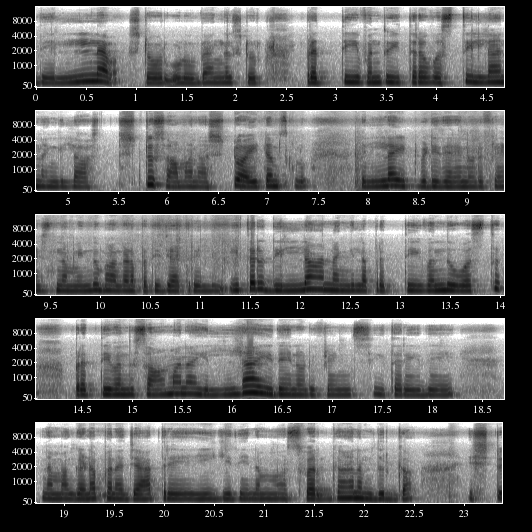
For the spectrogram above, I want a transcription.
ಇದೆ ಎಲ್ಲ ಸ್ಟೋರ್ಗಳು ಬ್ಯಾಂಗಲ್ ಸ್ಟೋರ್ ಪ್ರತಿ ಒಂದು ಈ ಥರ ವಸ್ತು ಇಲ್ಲ ಅನ್ನಂಗಿಲ್ಲ. ಅಷ್ಟು ಸಾಮಾನು, ಅಷ್ಟು ಐಟಮ್ಸ್ಗಳು ಎಲ್ಲ ಇಟ್ಬಿಟ್ಟಿದ್ದಾರೆ ನೋಡಿ ಫ್ರೆಂಡ್ಸ್ ನಮ್ಮ ಹಿಂದೂ ಮಹಾಗಣಪತಿ ಜಾತ್ರೆಯಲ್ಲಿ ಈ ಥರದ್ದು ಇಲ್ಲ ಅನ್ನಂಗಿಲ್ಲ. ಪ್ರತಿ ಒಂದು ವಸ್ತು ಪ್ರತಿಯೊಂದು ಸಾಮಾನು ಎಲ್ಲ ಇದೆ ನೋಡಿ ಫ್ರೆಂಡ್ಸ್ ಈ ಥರ ಇದೆ. ನಮ್ಮ ಗಣಪನ ಜಾತ್ರೆ ಹೀಗಿದೆ. ನಮ್ಮ ಸ್ವರ್ಗ, ನಮ್ಮ ದುರ್ಗ ಎಷ್ಟು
